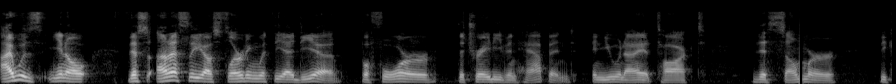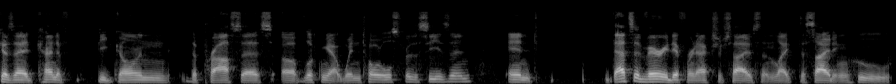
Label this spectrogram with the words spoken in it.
I was, you know, this honestly, I was flirting with the idea before the trade even happened, and you and I had talked this summer because I had kind of begun the process of looking at win totals for the season, and that's a very different exercise than like deciding who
